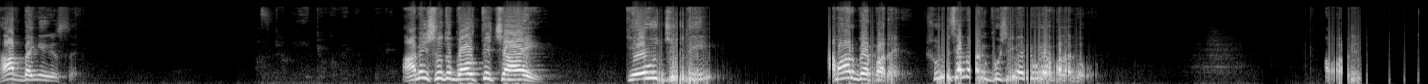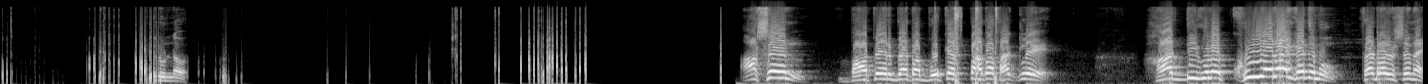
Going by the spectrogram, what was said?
হাত ভেঙে গেছে। আমি শুধু বলতে চাই, কেউ যদি আমার ব্যাপারে, শুনেছি আমাকে ঘুষি মেরে উড়ে ফেলাবো না। আসেন, বাপের বেটা বুকের পাটা থাকলে হাড্ডিগুলো খুলে রাখে দেবো ফেডারেশনে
